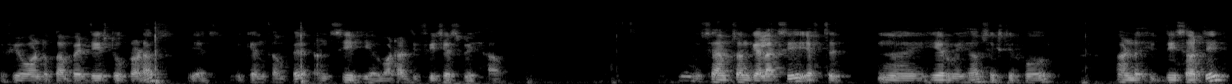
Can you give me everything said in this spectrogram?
If you want to compare these two products, yes, you can compare and see here what are the features we have. Samsung Galaxy F uh, here we have 64 and these are the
